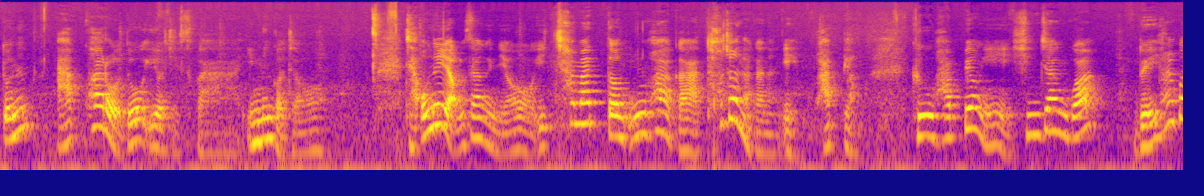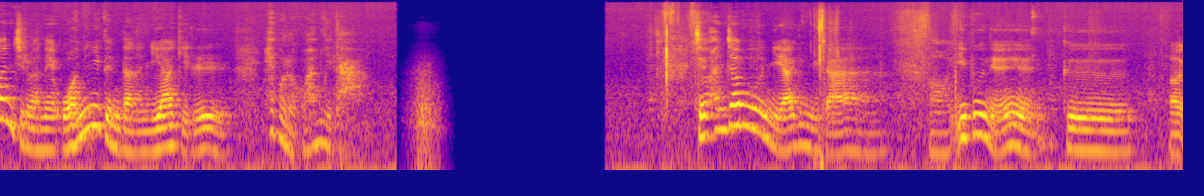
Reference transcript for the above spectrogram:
또는 악화로도 이어질 수가 있는 거죠. 자, 오늘 영상은요, 이 참았던 울화가 터져나가는 이 화병. 그 화병이 심장과 뇌혈관 질환의 원인이 된다는 이야기를 해보려고 합니다. 제 환자분 이야기입니다. 어, 이분은 그 어,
